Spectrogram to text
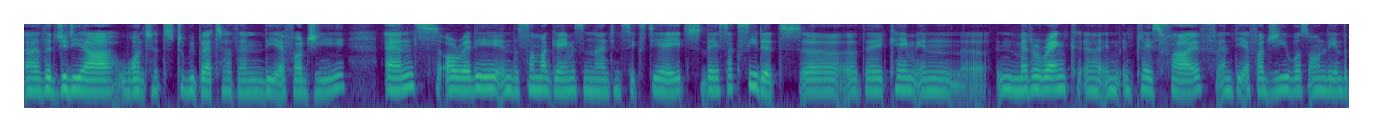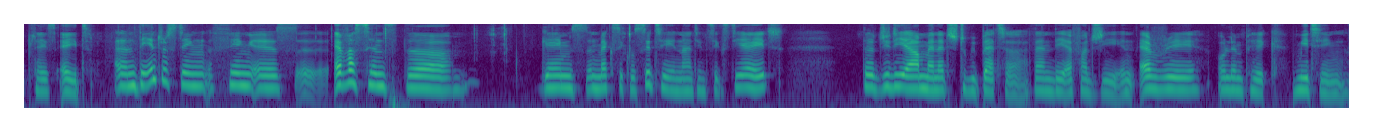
uh, the GDR wanted to be better than the FRG, and already in the Summer Games in 1968, they succeeded. Uh, they came in uh, in medal rank uh, in, in place five, and the FRG was only in the place eight. And the interesting thing is, uh, ever since the games in Mexico City in 1968, the GDR managed to be better than the FRG in every Olympic meeting,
